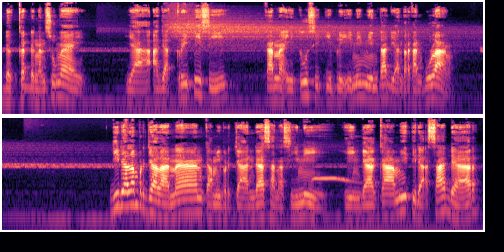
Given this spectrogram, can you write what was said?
dekat dengan sungai. Ya agak creepy sih. Karena itu si Kipli ini minta diantarkan pulang. Di dalam perjalanan kami bercanda sana-sini. Hingga kami tidak sadar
